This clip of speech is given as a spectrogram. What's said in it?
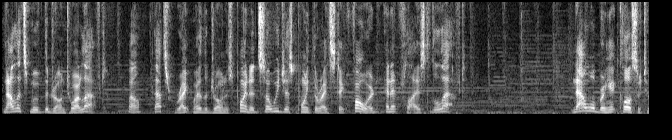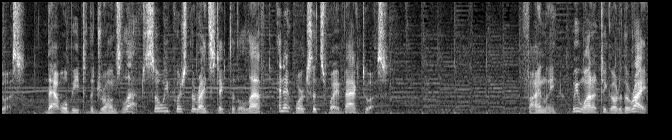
Now let's move the drone to our left. Well, that's right where the drone is pointed, so we just point the right stick forward and it flies to the left. Now we'll bring it closer to us. That will be to the drone's left, so we push the right stick to the left and it works its way back to us. Finally, we want it to go to the right,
